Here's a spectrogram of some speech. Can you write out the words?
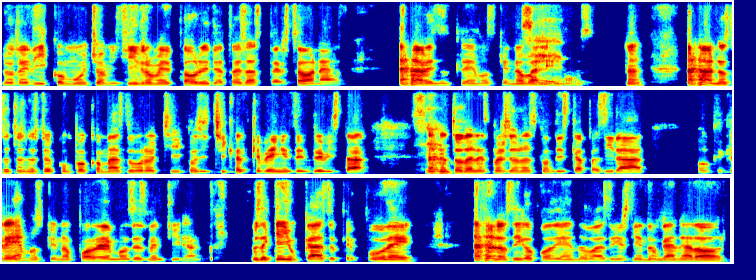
lo dedico mucho a mi síndrome de Torres y a todas esas personas A veces creemos que no Sí, valemos. A nosotros nos toca un poco más duro, chicos y chicas que ven esta entrevista, sí, todas las personas con discapacidad o que creemos que no podemos, es mentira. Pues aquí hay un caso que pude, lo sigo pudiendo, va a seguir siendo un ganador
